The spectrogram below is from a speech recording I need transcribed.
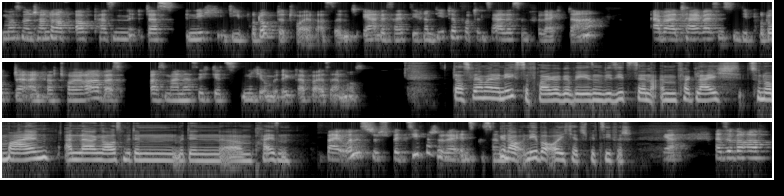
muss man schon darauf aufpassen, dass nicht die Produkte teurer sind. Ja, das heißt, die Renditepotenziale sind vielleicht da, aber teilweise sind die Produkte einfach teurer, was aus meiner Sicht jetzt nicht unbedingt der Fall sein muss. Das wäre meine nächste Frage gewesen. Wie sieht es denn im Vergleich zu normalen Anlagen aus mit den, mit den ähm, Preisen? Bei uns spezifisch oder insgesamt? Genau, nee, bei euch jetzt spezifisch. Ja, also worauf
